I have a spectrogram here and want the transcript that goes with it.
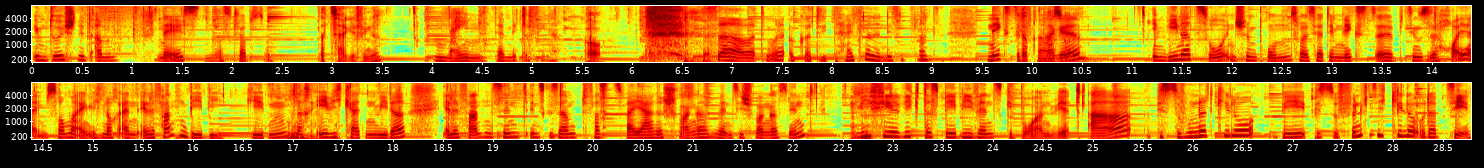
im Durchschnitt am schnellsten? Was glaubst du? Der Zeigefinger? Nein, der Mittelfinger. Oh. So, warte mal. Oh Gott, wie teilt man denn diese Pflanze? Nächste glaub, Frage. Im Wiener Zoo in Schönbrunn soll es ja demnächst, äh, beziehungsweise heuer im Sommer eigentlich noch ein Elefantenbaby geben, Uh. nach Ewigkeiten wieder. Elefanten sind insgesamt fast zwei Jahre schwanger, wenn sie schwanger sind. Wie Mhm. viel wiegt das Baby, wenn es geboren wird? A, bis zu 100 Kilo, B, bis zu 50 Kilo oder C,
